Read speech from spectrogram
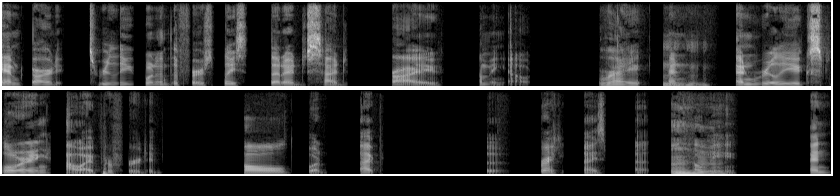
Amtgard, it's really one of the first places that I decided to try coming out Right. and Mhm. and really exploring how I prefer to be called, what I recognize as tell Mhm. me, and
